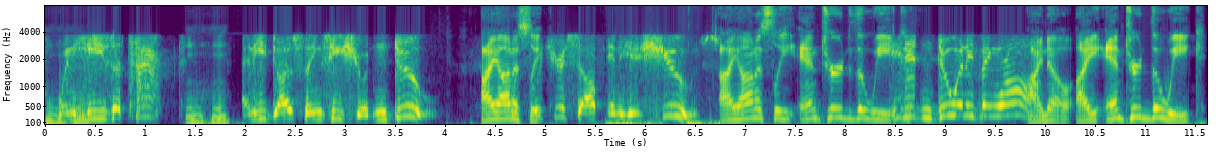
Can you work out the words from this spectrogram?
when mm-hmm. he's attacked, mm-hmm. and he does things he shouldn't do. I honestly, Put yourself in his shoes. I honestly entered the week. He didn't do anything wrong. I know. I entered the week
